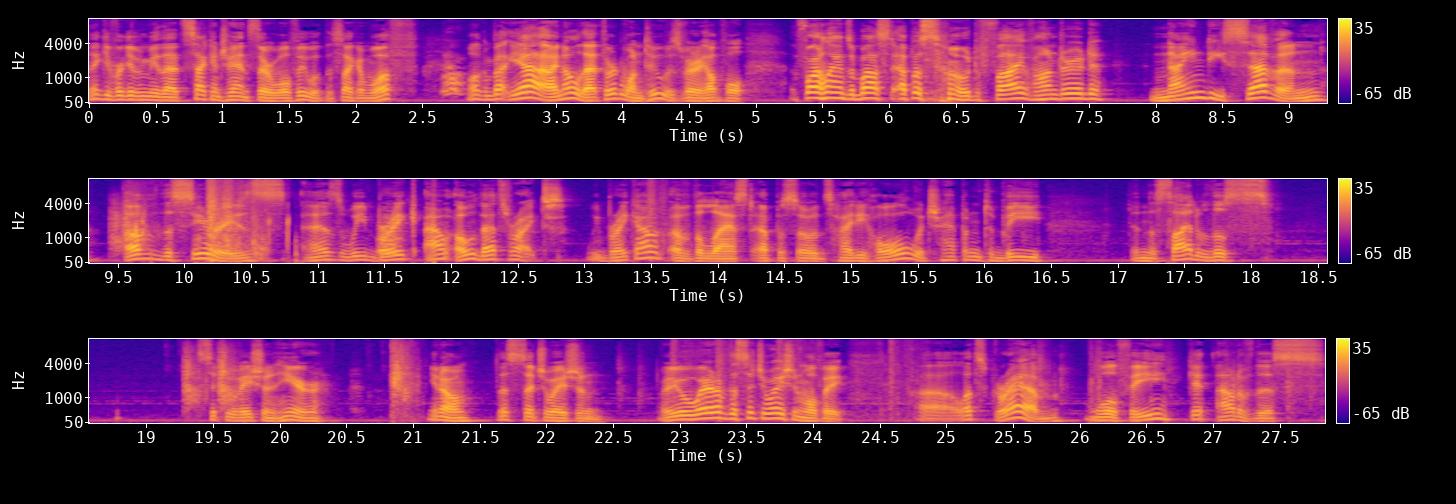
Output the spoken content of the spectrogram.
Thank you for giving me that second chance there, Wolfie, with the second woof. Welcome back. Yeah, I know that third one too was very helpful. Farlands or Bust, episode 597 of the series as we break out. Oh, that's right. We break out of the last episode's hidey hole, which happened to be in the side of this situation here. You know, this situation. Are you aware of the situation, Wolfie? Uh, let's grab Wolfie, get out of this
